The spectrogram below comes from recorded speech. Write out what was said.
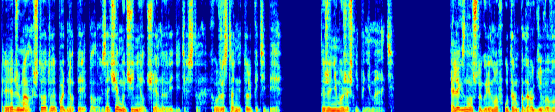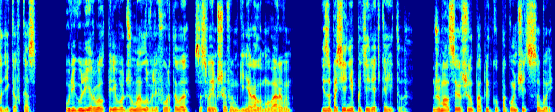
«Привет, Джумал. Что твой поднял переполох? Зачем учинил члена вредительства? Хуже станет только тебе. Ты же не можешь не понимать». Олег знал, что Гуринов утром по дороге во Владикавказ урегулировал перевод Джумала в Лефортово со своим шефом генералом Уваровым из опасения потерять Каитова. Джумал совершил попытку покончить с собой,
